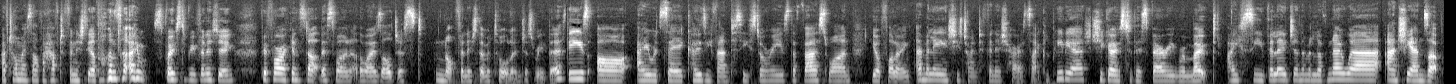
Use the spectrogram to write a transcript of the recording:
I've told myself I have to finish the other ones that I'm supposed to be finishing before I can start this one, otherwise, I'll just not finish them at all and just read this. These are, I would say, cozy fantasy stories. The first one, you're following Emily, she's trying to finish her encyclopedia. She goes to this very remote, icy village in the middle of nowhere, and she ends up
